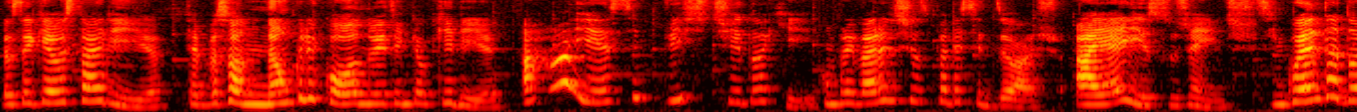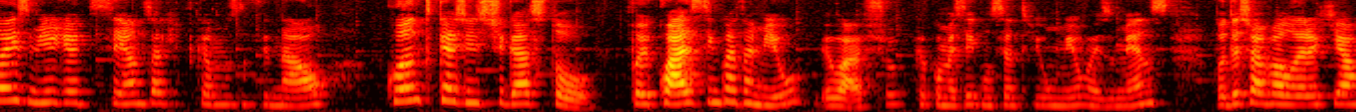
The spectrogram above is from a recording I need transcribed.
Eu sei que eu estaria. Que a pessoa não clicou no item que eu queria. Ah, e esse vestido aqui. Comprei vários vestidos parecidos, eu acho. Ah, é isso, gente. 52.800 é o que ficamos no final. Quanto que a gente gastou? Foi quase 50 mil, eu acho. Que eu comecei com 101 mil, mais ou menos. Vou deixar o valor aqui, ó.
